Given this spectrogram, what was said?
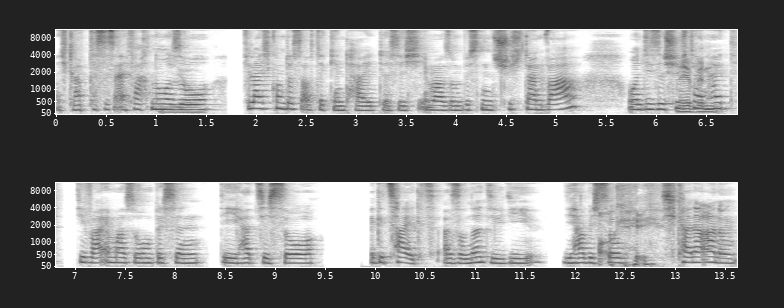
Ich glaube, das ist einfach nur ja. so, vielleicht kommt es aus der Kindheit, dass ich immer so ein bisschen schüchtern war und diese Schüchternheit, nee, die war immer so ein bisschen, die hat sich so gezeigt. Also, ne, die, die, die habe ich so, okay. ich, keine Ahnung.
